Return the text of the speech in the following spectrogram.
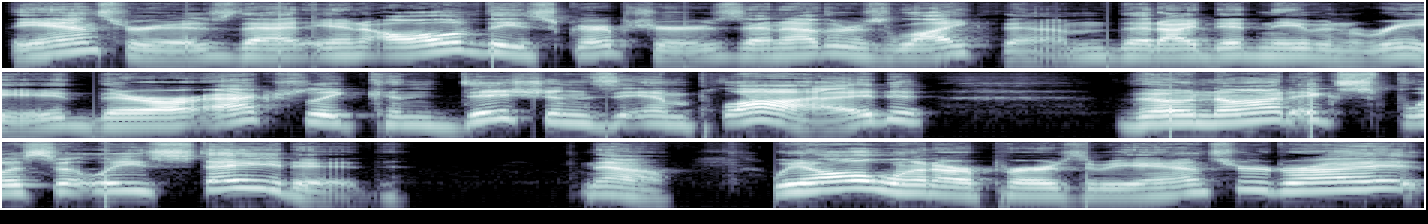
the answer is that in all of these scriptures and others like them that I didn't even read, there are actually conditions implied, though not explicitly stated. Now, we all want our prayers to be answered, right?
